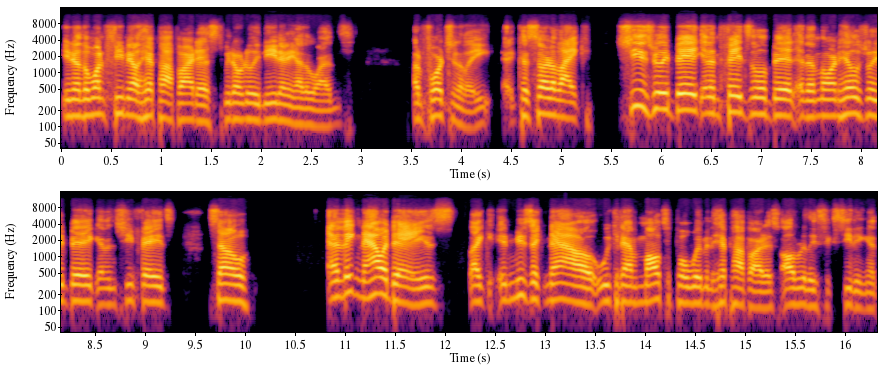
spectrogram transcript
you know, the one female hip hop artist. We don't really need any other ones, unfortunately, because sort of like she's really big and then fades a little bit, and then Lauryn Hill's really big and then she fades. So I think nowadays, like in music now, we can have multiple women hip hop artists all really succeeding at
